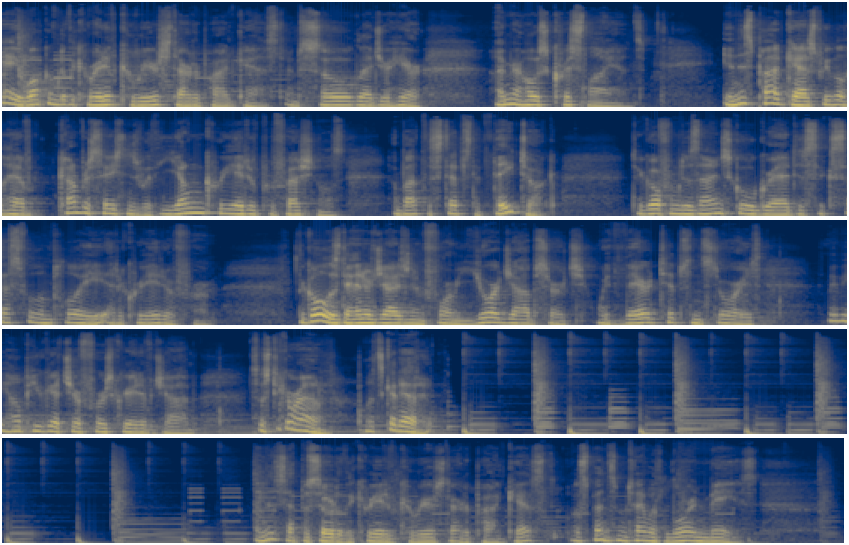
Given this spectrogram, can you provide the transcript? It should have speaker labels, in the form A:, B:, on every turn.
A: Hey, welcome to the Creative Career Starter Podcast. I'm so glad you're here. I'm your host, Chris Lyons. In this podcast, we will have conversations with young creative professionals about the steps that they took to go from design school grad to successful employee at a creative firm. The goal is to energize and inform your job search with their tips and stories, maybe help you get your first creative job. So stick around. Let's get at it. This episode of the Creative Career Starter podcast, we'll spend some time with Lauren Mays.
